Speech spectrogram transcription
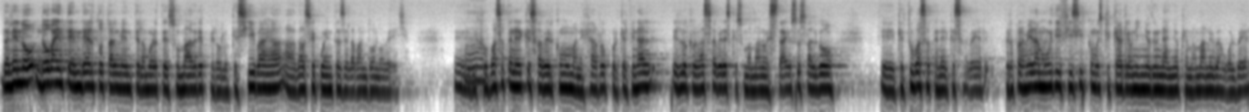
Daniel no, va a entender totalmente la muerte de su madre, pero lo que sí va a, darse cuenta es del abandono de ella. Eh, ah. Dijo, vas a tener que saber cómo manejarlo porque al final es lo que vas a saber es que su mamá no está. Eso es algo eh, que tú vas a tener que saber. Pero para mí era muy difícil cómo explicarle a un niño de un año que mamá no iba a volver,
